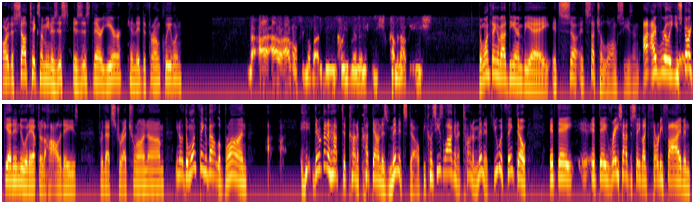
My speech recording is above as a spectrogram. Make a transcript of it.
are the Celtics? I mean, is this is this their year? Can they dethrone Cleveland? I, I I don't see nobody beating Cleveland in the East coming out the East. The one thing about the NBA, it's so it's such a long season. I, I really you start getting into it after the holidays for that stretch run. Um, you know, the one thing about LeBron, I, I, he, they're going to have to kind of cut down his minutes though because he's logging a ton of minutes. You would think though, if they if they race out to say like 35 and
